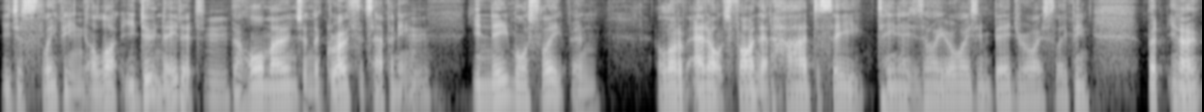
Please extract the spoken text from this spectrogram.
You're just sleeping a lot. You do need it. Mm. The hormones and the growth that's happening Mm. you need more sleep. And a lot of adults find that hard to see. Teenagers, oh, you're always in bed, you're always sleeping. But, you know,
